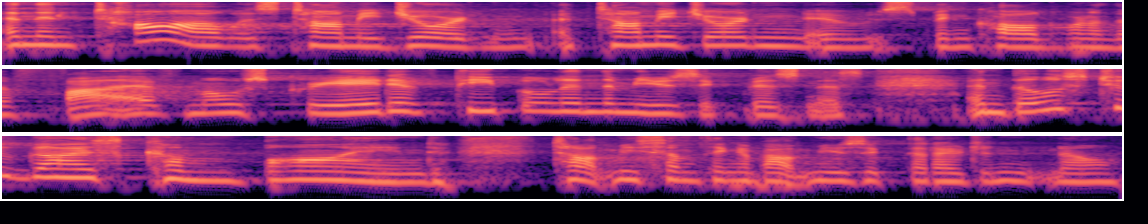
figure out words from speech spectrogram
And then Tah was Tommy Jordan. Uh, Tommy Jordan has been called one of the five most creative people in the music business. And those two guys combined taught me something about music that I didn't know.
